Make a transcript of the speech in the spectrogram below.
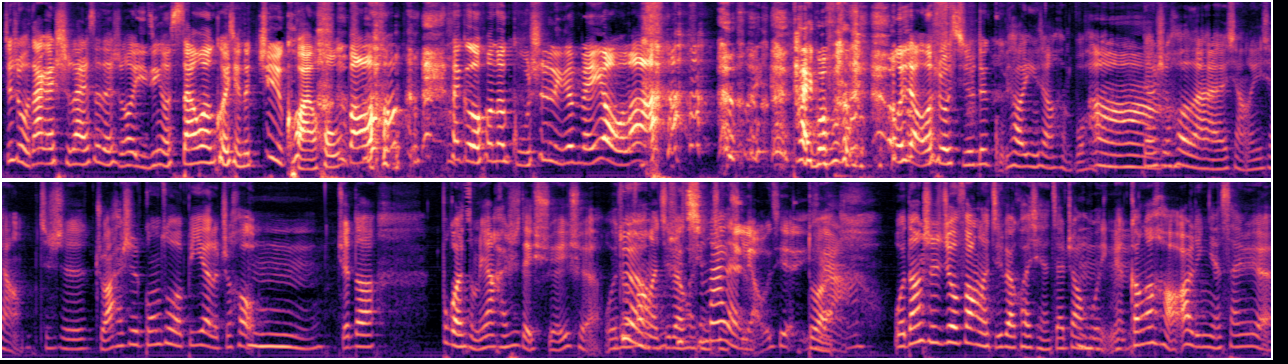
就是我大概十来岁的时候，已经有三万块钱的巨款红包，他给我放到股市里面没有了，太过分了。我小的时候其实对股票印象很不好，但是后来想了一想，就是主要还是工作毕业了之后，嗯，觉得。不管怎么样，还是得学一学。我就放了几百块钱起码得了解一下。我当时就放了几百块钱在账户里面。刚刚好，二零年三月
